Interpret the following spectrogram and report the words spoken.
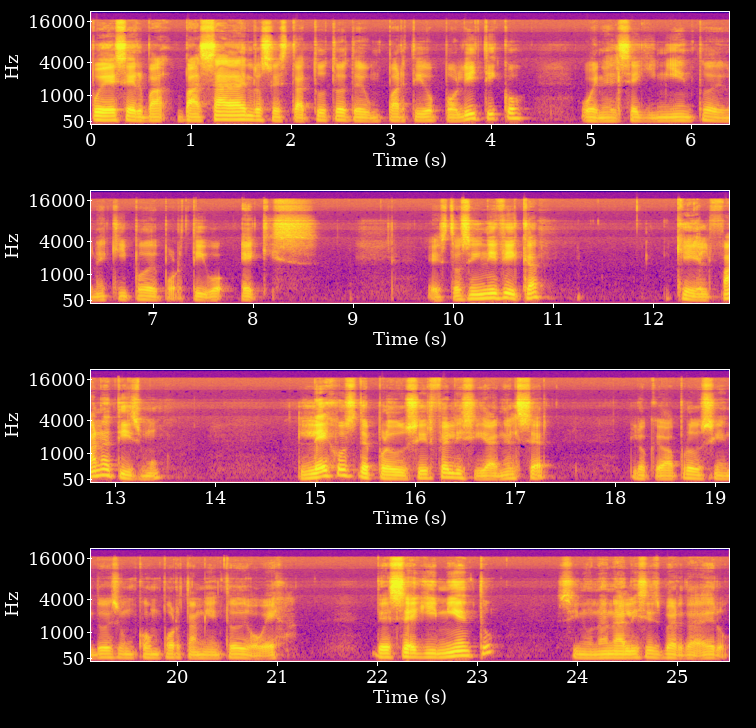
puede ser basada en los estatutos de un partido político o en el seguimiento de un equipo deportivo X. Esto significa que el fanatismo, lejos de producir felicidad en el ser, lo que va produciendo es un comportamiento de oveja, de seguimiento sin un análisis verdadero.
